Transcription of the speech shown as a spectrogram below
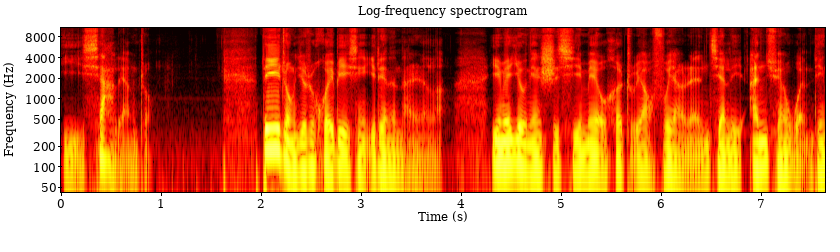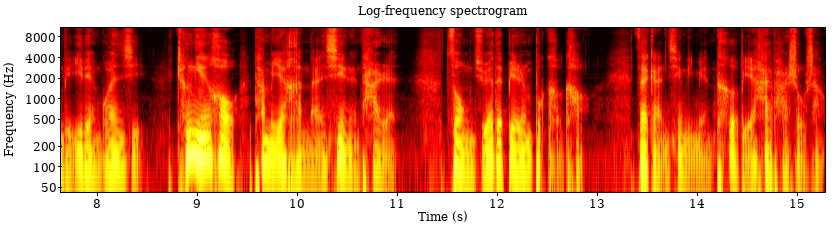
以下两种：第一种就是回避型依恋的男人了，因为幼年时期没有和主要抚养人建立安全稳定的依恋关系，成年后他们也很难信任他人，总觉得别人不可靠，在感情里面特别害怕受伤。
